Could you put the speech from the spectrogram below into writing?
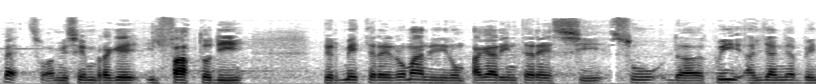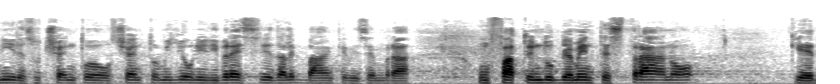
beh, insomma, mi sembra che il fatto di permettere ai romani di non pagare interessi su, da qui agli anni a venire su 100, 100 milioni di prestiti dalle banche mi sembra un fatto indubbiamente strano che,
